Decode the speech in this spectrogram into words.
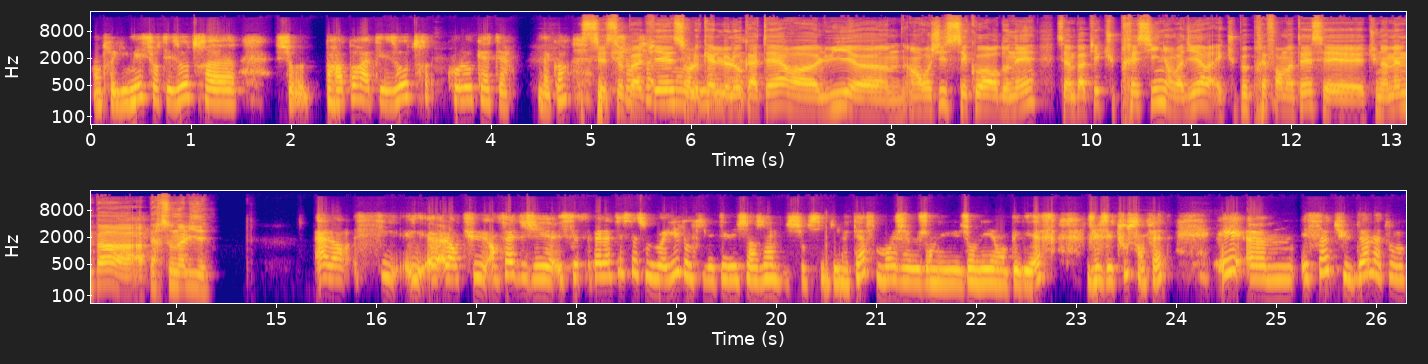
entre guillemets sur tes autres euh, sur, par rapport à tes autres colocataires. D'accord? C'est ce papier sur lequel le locataire, euh, lui, euh, enregistre ses coordonnées. C'est un papier que tu présignes, on va dire, et que tu peux préformater. C'est, tu n'as même pas à, personnaliser. Alors, si, alors tu, en fait, j'ai, ça s'appelle attestation de loyer, donc il est téléchargeable sur le site de la CAF. Moi, j'en ai, j'en ai en PDF. Je les ai tous en fait. Et, et ça, tu le donnes à ton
